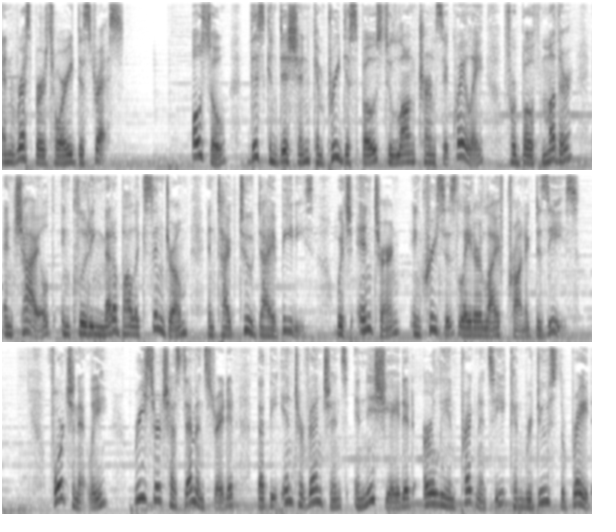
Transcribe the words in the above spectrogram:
and respiratory distress. Also, this condition can predispose to long term sequelae for both mother and child, including metabolic syndrome and type 2 diabetes, which in turn increases later life chronic disease. Fortunately, research has demonstrated that the interventions initiated early in pregnancy can reduce the rate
